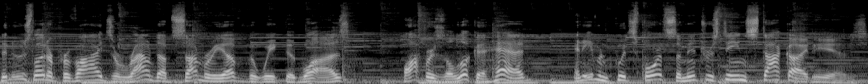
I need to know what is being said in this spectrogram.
The newsletter provides a roundup summary of the week that was, offers a look ahead, and even puts forth some interesting stock ideas.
